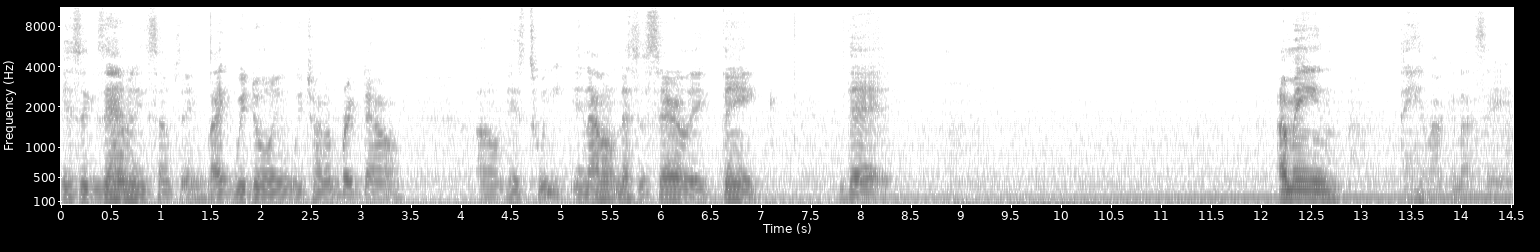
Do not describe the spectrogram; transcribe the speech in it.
it's examining something like we're doing. We're trying to break down um, his tweet, and I don't necessarily think that. I mean, damn, how can I say it?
